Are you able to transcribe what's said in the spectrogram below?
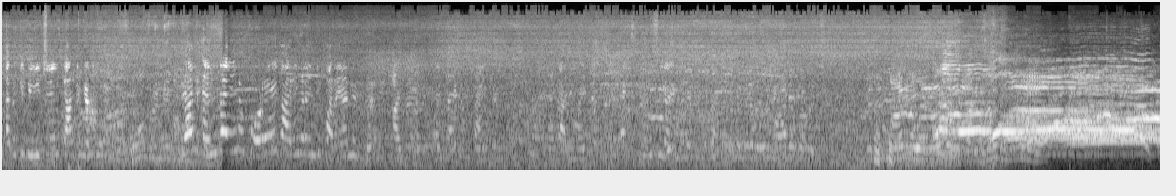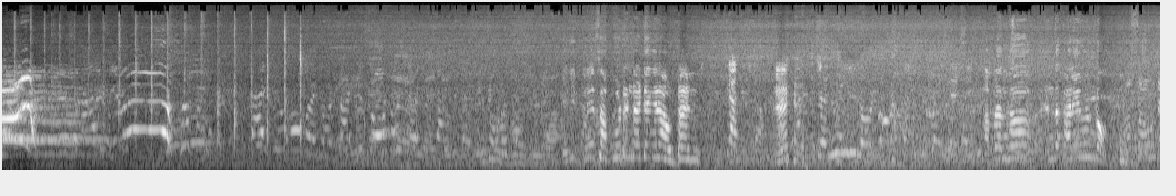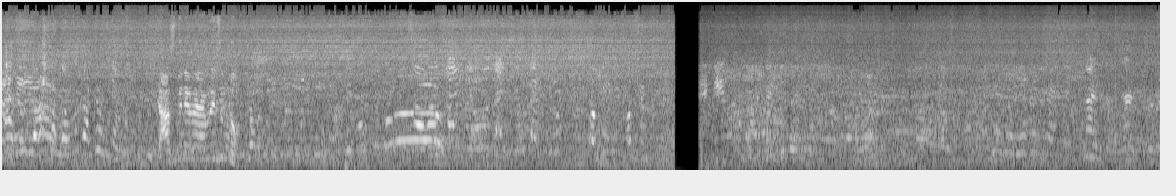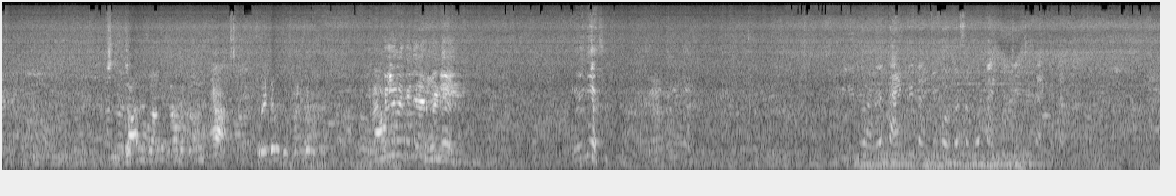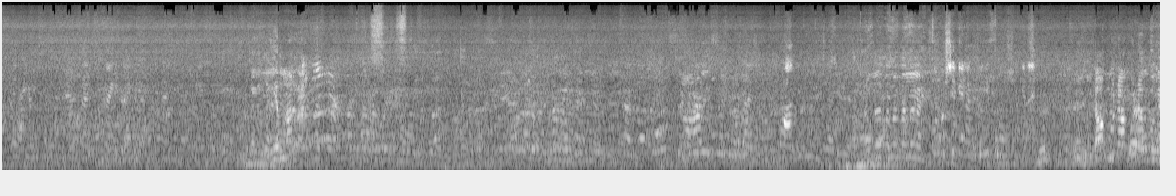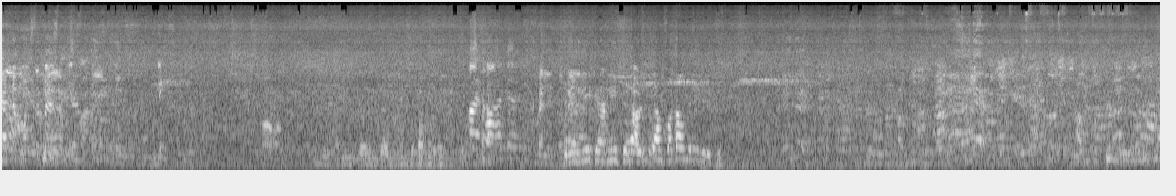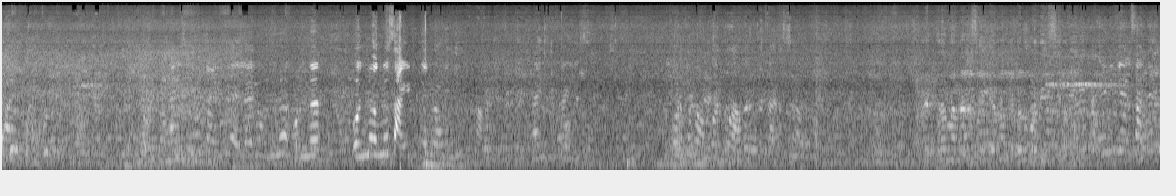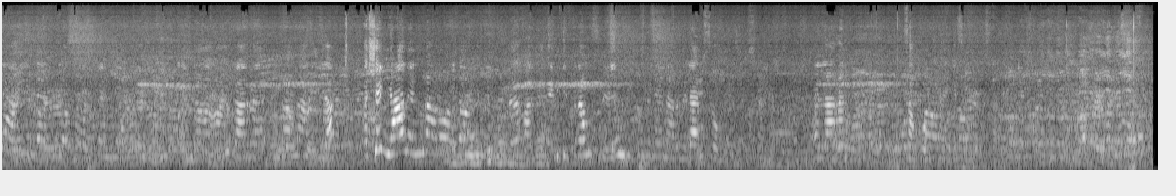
അതൊക്കെ ഡീറ്റെയിൽ കാര്യങ്ങൾ ഞാൻ എന്തായാലും കുറേ കാര്യങ്ങൾ എനിക്ക് പറയാനുണ്ട്. അത് എന്തായാലും ഞാൻ കാര്യമായിട്ട് എക്സ്പീരിയൻസ് ചേച്ചി ഇത്രയും സപ്പോർട്ട് ഉണ്ടായിട്ട് എങ്ങനെ ഔട്ടായത് അപ്പൊ എന്തോ എന്തോ കളികളുണ്ടോ? ജാസ്മിന്. ഫേവറേറ്റ്സ് ഉണ്ടോ thank you thank you for the support thank you thank you thank you thank you thank you ഭാഗ്യം വിചാരിക്കുക സൂക്ഷിക്കണം പ്ലീസ് സൂക്ഷിക്കണം ഡോക്കു ഡോക്കു ഡോക്കു എല്ലാം മൊത്തം എല്ലാം ആ, ആ, അതെ താങ്ക് യു താങ്ക് യു എല്ലാവരും ഒന്ന് ഒന്ന് ഒന്ന് സൈഡ് തരുവാണെങ്കിൽ thank you thank you so much പുറത്ത് പോകാം പുറത്ത് പോകാം. അവർക്ക് തടസ്സമാവും. എനിക്ക് സത്യത്തിൽ അറിയില്ലായിരുന്നല്ലോ പുറത്ത് എന്താ ആൾക്കാരുടെ എന്താണെന്ന് അറിയില്ല. പക്ഷെ ഞാൻ എന്താണോ അതാണ് അത് എനിക്ക് ഇത്രയും ഫ്രെയിം കിട്ടുമെന്ന് ഞാൻ അറിഞ്ഞില്ല. ഐ സോ എല്ലാവരുടെയും support thank you so much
